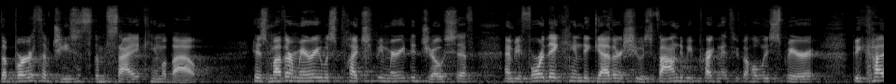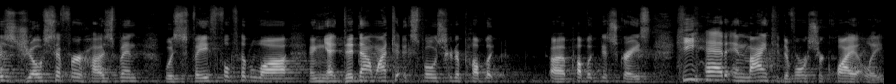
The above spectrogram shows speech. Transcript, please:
the birth of Jesus the Messiah came about. His mother Mary was pledged to be married to Joseph, and before they came together, she was found to be pregnant through the Holy Spirit. Because Joseph, her husband, was faithful to the law and yet did not want to expose her to public, uh, public disgrace, he had in mind to divorce her quietly.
